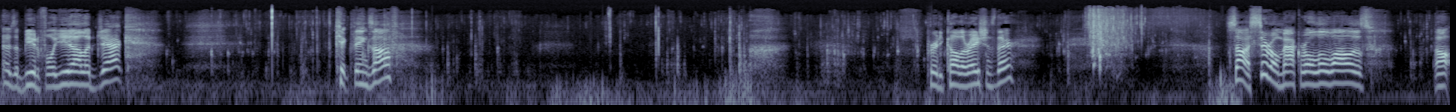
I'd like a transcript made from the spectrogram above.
There's a beautiful yellow jack. Kick things off. Pretty colorations there. Saw a Cero mackerel a little while. Was, oh,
